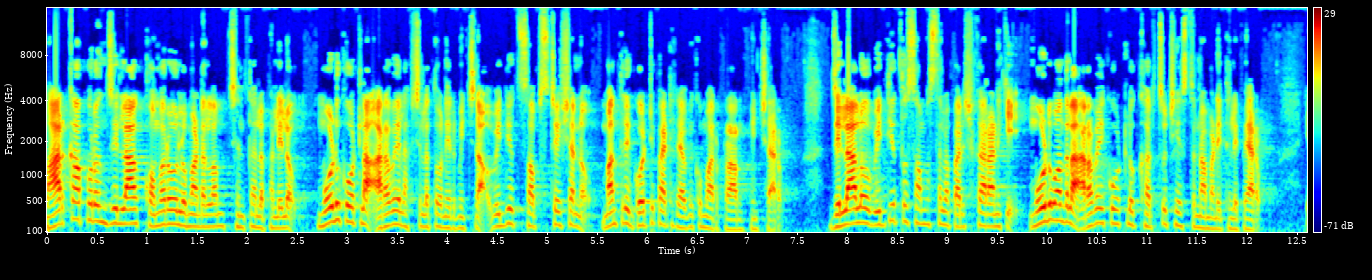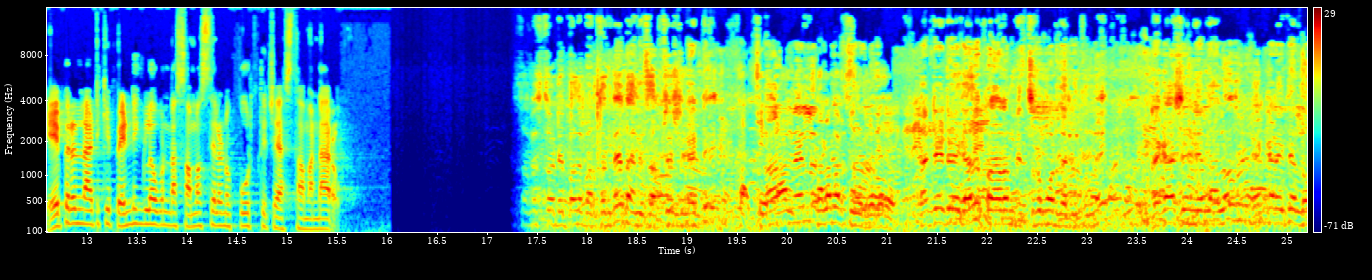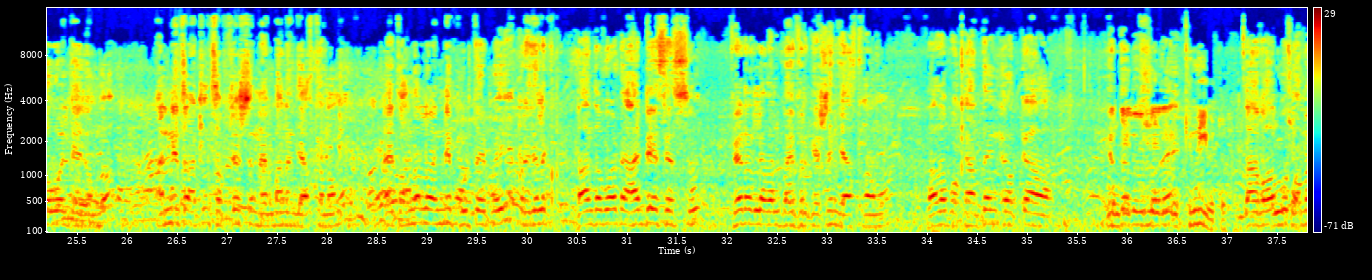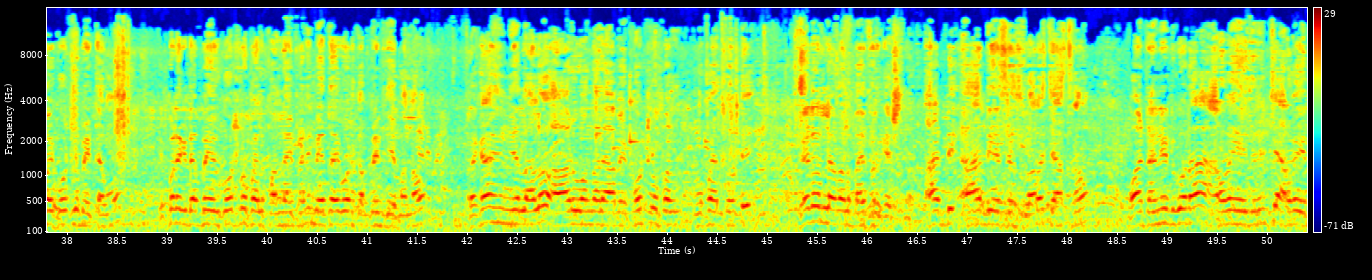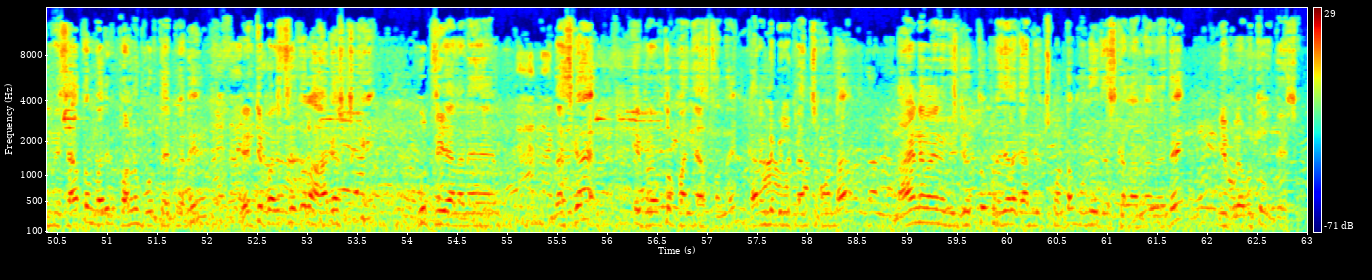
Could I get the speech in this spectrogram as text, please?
మార్కాపురం జిల్లా కొమరోలు మండలం చింతలపల్లిలో మూడు కోట్ల అరవై లక్షలతో నిర్మించిన విద్యుత్ సబ్స్టేషన్ను మంత్రి గొట్టిపాటి రవికుమార్ ప్రారంభించారు. జిల్లాలో విద్యుత్ సమస్యల పరిష్కారానికి మూడు వందల అరవై కోట్లు ఖర్చు చేస్తున్నామని తెలిపారు. ఏప్రిల్ నాటికి పెండింగ్లో ఉన్న సమస్యలను పూర్తి చేస్తామన్నారు. సమస్యతో ఇబ్బంది పడుతుంటే దాన్ని సబ్స్టేషన్ కట్టి నాలుగు నెలలు కట్టేటివే కాదు ప్రారంభించడం కూడా జరుగుతుంది. ప్రకాశం జిల్లాలో ఎక్కడైతే లో వోల్టేజ్ ఉందో అన్ని చోట్ల సబ్స్టేషన్ నిర్మాణం చేస్తున్నాము. అది తొందరలో అన్ని పూర్తయిపోయి ప్రజలకు దాంతోపాటు ఆర్డీఎస్ఎస్ ఫీడర్ లెవెల్ బైఫర్కేషన్ చేస్తున్నాము. దాదాపు ఒక అర్థం ఒక దాదాపు తొంభై కోట్లు పెట్టాము. ఇప్పటికి డెబ్బై ఐదు కోట్ల రూపాయల పనులు అయిపోయి మిగతా కూడా కంప్లీట్ చేయమన్నాం. ప్రకాశం జిల్లాలో ఆరు వందల యాభై కోట్ల రూపాయల రూపాయలతోటి federal level bifurcation RD RDSS ద్వారా చేస్తున్నాం. వాటన్నిటి కూడా అరవై ఐదు నుంచి అరవై ఎనిమిది శాతం వరకు పనులు పూర్తయిపోయి ఎట్టి పరిస్థితుల్లో ఆగస్టుకి పూర్తి చేయాలనే దశగా ఈ ప్రభుత్వం పనిచేస్తుంది. కరెంటు బిల్లు పెంచకుండా నాణ్యమైన విద్యుత్తు ప్రజలకు అందించుకుంటా ముందుకు తీసుకెళ్ళాలనేది ఈ ప్రభుత్వ ఉద్దేశం.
